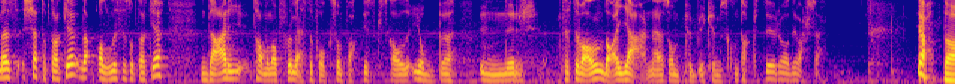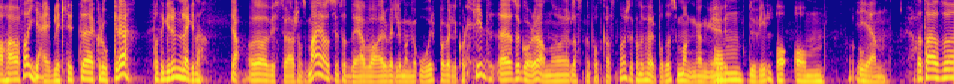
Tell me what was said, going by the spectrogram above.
Mens sjette opptaket, det aller siste opptaket, der tar man opp for det meste folk som faktisk skal jobbe under festivalen. Da gjerne som publikumskontakter og diverse. Ja, da har i hvert fall jeg blitt litt eh, klokere på det grunnleggende. Ja, og hvis du er sånn som meg og syns at det var veldig mange ord på veldig kort tid, eh, så går det jo an å laste ned podkasten vår, så kan du høre på det så mange ganger Om. du vil. Og om igjen. Da tar jeg altså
